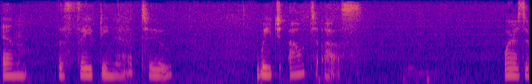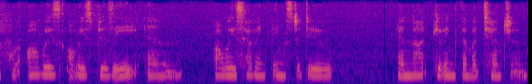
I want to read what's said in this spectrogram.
and the safety net to reach out to us. Whereas if we're always, always busy and always having things to do and not giving them attention,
